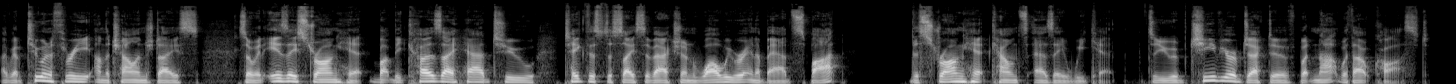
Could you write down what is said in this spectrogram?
I've got a two and a three on the challenge dice. So it is a strong hit, but because I had to take this decisive action while we were in a bad spot, the strong hit counts as a weak hit. So you achieve your objective, but not without cost.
